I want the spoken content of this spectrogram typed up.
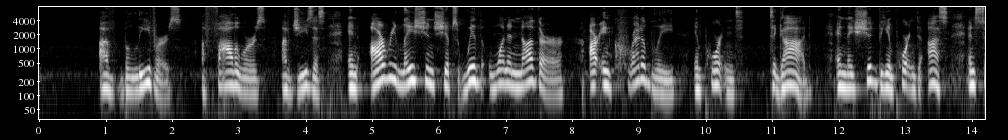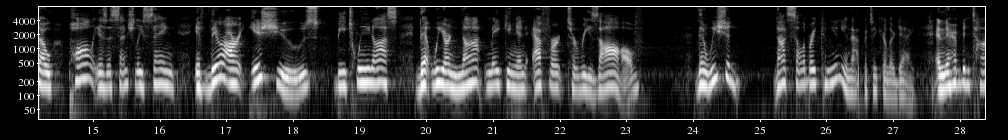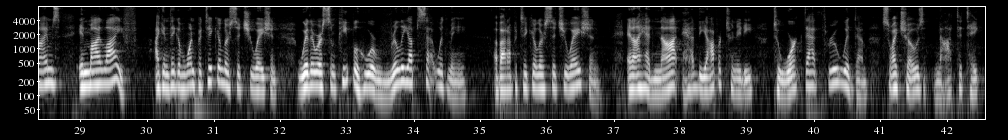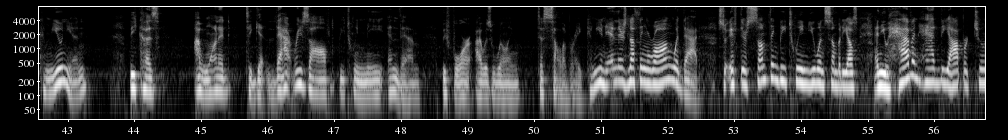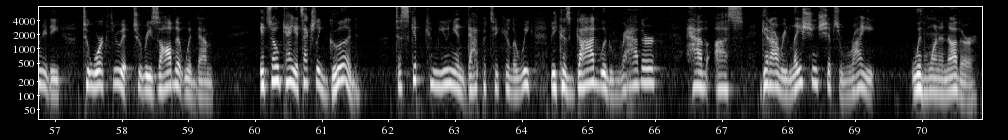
of believers, of followers of Jesus. And our relationships with one another are incredibly important to God and they should be important to us. And so Paul is essentially saying if there are issues between us that we are not making an effort to resolve, then we should not celebrate communion that particular day. And there have been times in my life, I can think of one particular situation where there were some people who were really upset with me about a particular situation. And I had not had the opportunity to work that through with them. So I chose not to take communion because I wanted to get that resolved between me and them before I was willing to celebrate communion. And there's nothing wrong with that. So if there's something between you and somebody else and you haven't had the opportunity to work through it, to resolve it with them, it's okay. It's actually good to skip communion that particular week because God would rather have us get our relationships right with one another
